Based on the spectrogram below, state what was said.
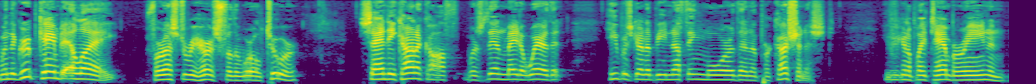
when the group came to LA for us to rehearse for the world tour, Sandy Konikoff was then made aware that he was going to be nothing more than a percussionist. He was going to play tambourine and,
